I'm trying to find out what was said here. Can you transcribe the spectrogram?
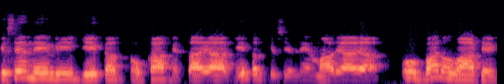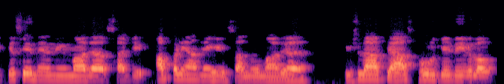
ਕਿਸੇ ਨੇ ਵੀ ਜੇਕਰ ਧੋਖਾ ਦਿੱਤਾ ਆ, ਜੇਕਰ ਕਿਸੇ ਨੇ ਮਾਰਿਆ ਆ, ਉਹ ਬਾਹਰੋਂ ਆ ਕੇ ਕਿਸੇ ਨੇ ਨਹੀਂ ਮਾਰਿਆ, ਸਾਡੇ ਆਪਣਿਆਂ ਨੇ ਹੀ ਸਾਨੂੰ ਮਾਰਿਆ ਆ। ਪਿਛਲਾ ਇਤਿਹਾਸ ਖੋਲ ਕੇ ਦੇਖ ਲਓ।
